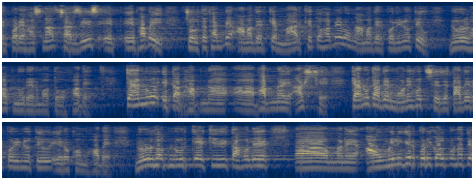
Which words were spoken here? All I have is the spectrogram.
এরপরে হাসনাত, সার্জিস এভাবেই চলতে থাকবে। আমাদেরকে মার খেতে হবে এবং আমাদের পরিণতিও নুরুল হক নূরের মতো হবে। কেন এটা ভাবনা ভাবনায় আসছে? কেন তাদের মনে হচ্ছে যে তাদের পরিণতিও এরকম হবে? নুরুল হক নূরকে কি তাহলে মানে আওয়ামী লীগের পরিকল্পনাতে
